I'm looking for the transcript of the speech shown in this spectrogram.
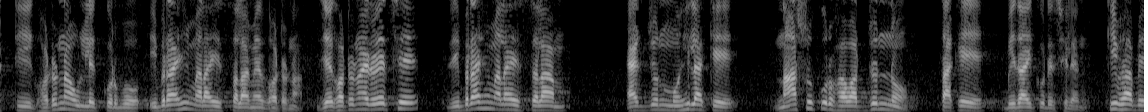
একটি ঘটনা উল্লেখ করব, ইব্রাহিম আলাহিসাল্লামের ঘটনা। যে ঘটনায় রয়েছে যে ইব্রাহিম আলাহিসাল্লাম একজন মহিলাকে নাশুকুর হওয়ার জন্য তাকে বিদায় করেছিলেন। কীভাবে?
